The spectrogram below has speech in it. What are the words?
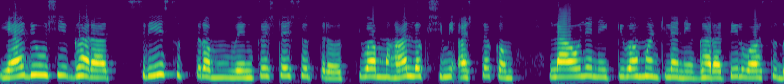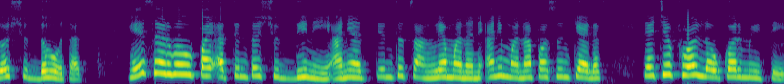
या दिवशी घरात श्रीसूत्रम व्यंकटेश्वत्र किंवा महालक्ष्मी अष्टकम लावल्याने किंवा म्हटल्याने घरातील वास्तुदोष शुद्ध होतात. हे सर्व उपाय अत्यंत शुद्धीने आणि अत्यंत चांगल्या मनाने आणि मनापासून केल्यास त्याचे फळ लवकर मिळते.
